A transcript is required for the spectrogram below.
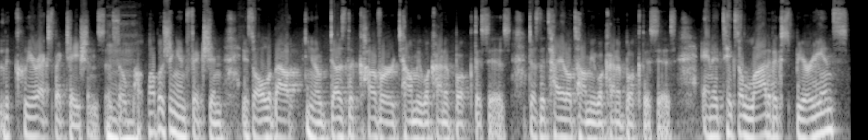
the clear expectations mm-hmm. so pu- publishing in fiction is all about you know does the cover tell me what kind of book this is does the title tell me what kind of book this is and it takes a lot of experience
